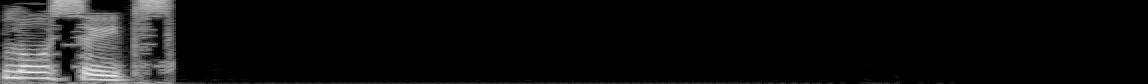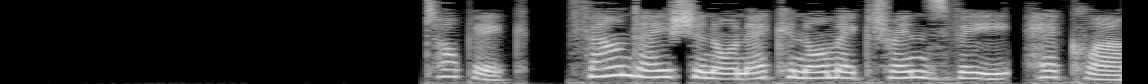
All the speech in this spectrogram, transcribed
Lawsuits. Topic: Foundation on Economic Trends v. Heckler.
